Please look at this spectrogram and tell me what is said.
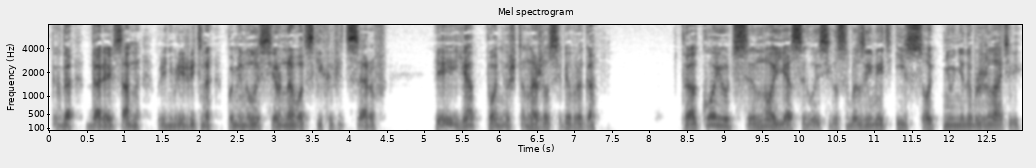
когда Дарья Александровна пренебрежительно помянула серноводских офицеров, и я понял, что нажил себе врага. Такою ценой я согласился бы заиметь и сотню недоброжелателей.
